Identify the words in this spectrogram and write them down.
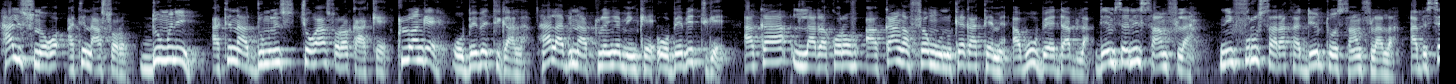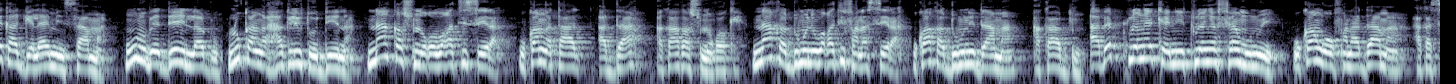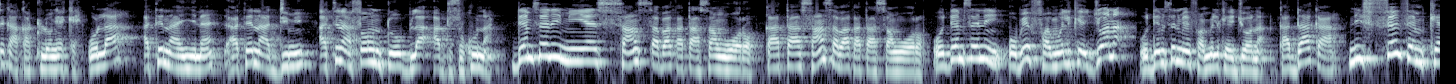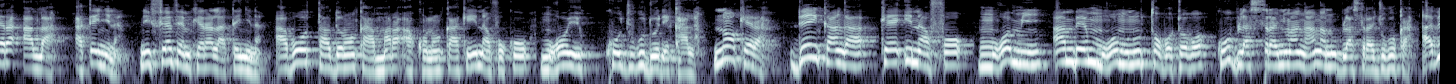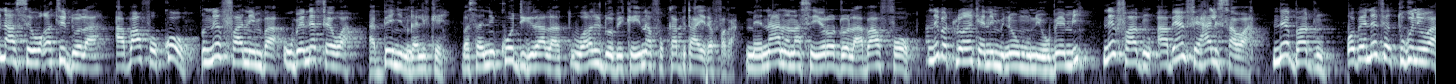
hali sunɔgɔ a tɛna sɔrɔ dumuni a tɛna dumuni cogoya sɔrɔ k'a kɛ tulonkɛ o bɛɛ bɛ tigɛ a la hali a bɛna tulonkɛ min kɛ o bɛɛ bɛ tigɛ a ka laadakɔrɔ a kan ka fɛn minnu kɛ ka tɛmɛ a b'u bɛɛ dabila denmisɛnnin san fila ni furu sara ka den to san fila la a bɛ se ka gwɛlɛya min s'a ma minnu bɛ den ladon olu kan ka hakili to den na n'a ka sunɔgɔ wagati sera u kan ka taa a da a k'a ka sunɔgɔ kɛ n'a ka dumuni wagati fana sera u k'a ka dumuni d'a ma a k'a dun a bɛ tulonkɛ kɛ ni tulonkɛ fɛn minnu ye u kan k'o fana d'a ma a ka se k'a ka tulonkɛ kɛ o la a tɛna ɲinɛ a tɛna dimi a tɛna fɛnw to bila a dusukun na denmisɛnnin min ye saan saba ka taa san wɔɔrɔ k'a ta saan saba ka taa san wɔɔrɔ o denmisɛnnin o be faamuyali kɛ joona o denmisɛnnin be faamuyali kɛ joona ka daa kan ni fɛn fɛn kɛra a la a tɛ ɲina ni fɛn fɛn kɛra a la a tɛ ɲina a b'o ta dɔrɔn k'a mara a kɔnɔ k'a kɛ i n'a fɔ ko mɔgɔw ye kojugu dɔ de k'a la n'o kɛra den kan ka kɛ i n'a fɔ mɔgɔ min an bɛ mɔgɔ minnu tɔbɔtɔbɔ k'u bila sira ɲuman kan an ka n'u bila sira jugu kan a bɛna se wagati dɔ la a b'a fɔ ko ne fa nin ba u bɛ ne fɛ wa a bɛ ɲininkali kɛ barisa ni ko digira la wagati dɔ bɛ kɛ i n'a fɔ k'a bɛ taa yɛrɛ faga mɛ n'a nana se yɔrɔ dɔ la a b'a fɔ ne bɛ tulonkɛ kɛ ni minɛnw mun ye o bɛ min ne fa dun a bɛ n fɛ halisa wa ne ba dun o bɛ ne fɛ tuguni wa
